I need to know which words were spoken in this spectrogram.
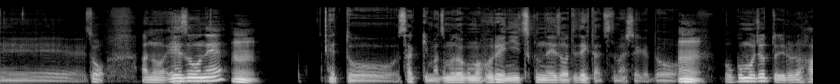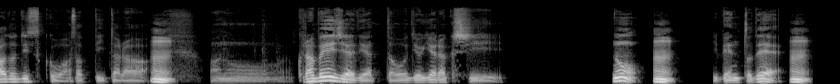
えー、そう。あの、映像ね。うん。えっと、さっき松本君も古い新津君の映像が出てきたって言ってましたけど、うん、僕もちょっといろいろハードディスクを漁っていたら、うん、あの、クラブエイジアでやったオーディオギャラクシーのイベントで、うん、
